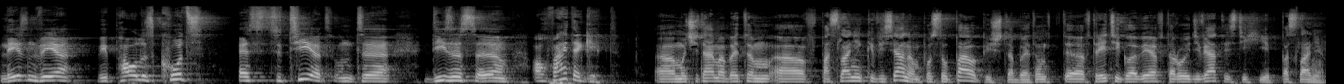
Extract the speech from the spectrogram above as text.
lesen wir, wie Paulus kurz es zitiert und äh, dieses äh, auch weitergibt. Э, Мы читаем об этом э, в послании к Ефесянам. Апостол Павел пишет об этом в э, в третьей главе 2 и 9 стихи послания.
